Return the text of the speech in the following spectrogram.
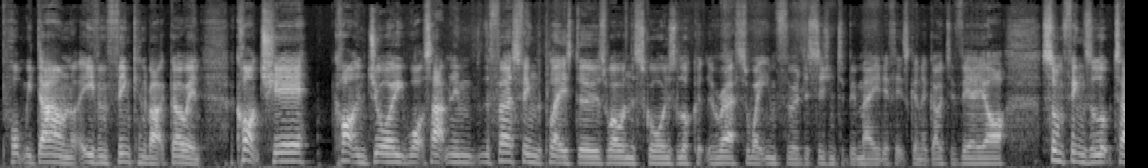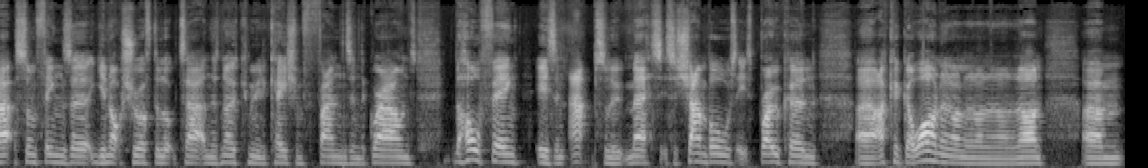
put me down. Even thinking about going, I can't cheer. Can't enjoy what's happening. The first thing the players do as well when the score is look at the refs, waiting for a decision to be made if it's going to go to VAR. Some things are looked at, some things are you're not sure if they're looked at, and there's no communication for fans in the ground. The whole thing is an absolute mess. It's a shambles. It's broken. Uh, I could go on and on and on and on and on. Um,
